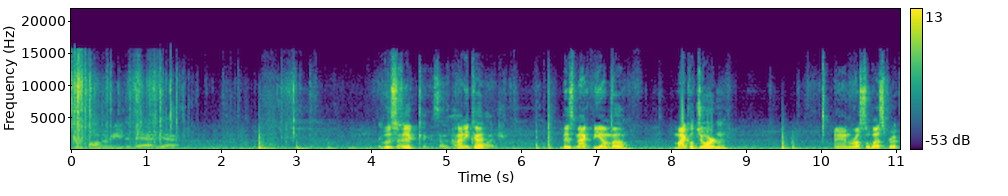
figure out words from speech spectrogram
Your father. we need the dad. Yeah. Vucevic, I think the son's back in Honeycutt. Bismack Biyombo, Michael Jordan, and Russell Westbrook.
